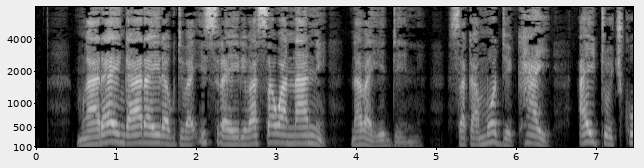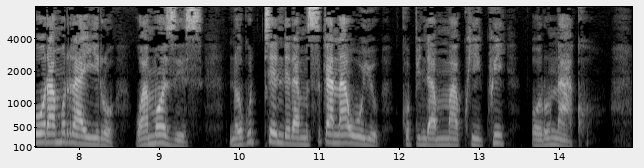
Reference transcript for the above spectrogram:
Mwari ainge arayira kuti vaisraeri vasawanane navahedheni. Saka modhekai aitotyora murayiro wamozisi nokutendera musikana uyu kupinda mumakwikwi orunako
